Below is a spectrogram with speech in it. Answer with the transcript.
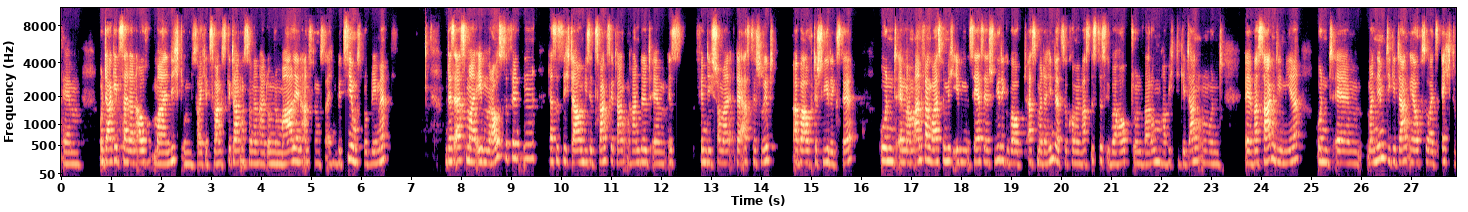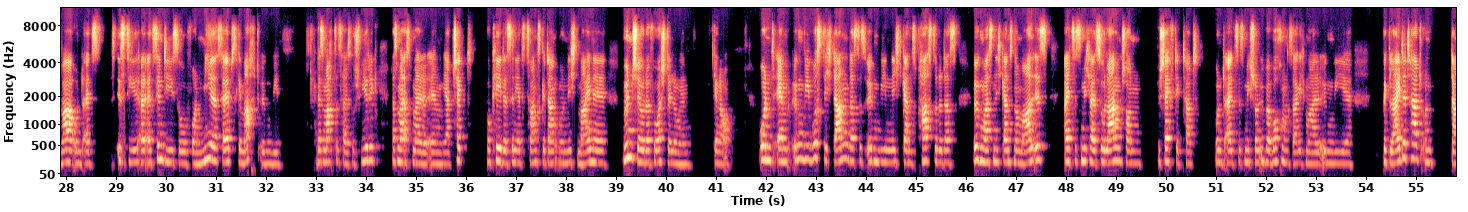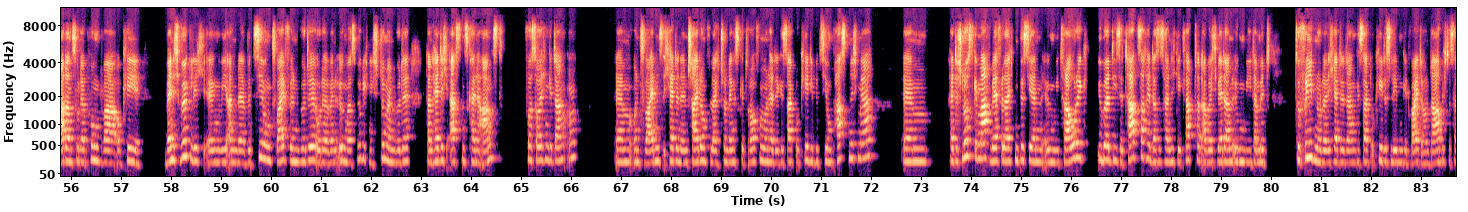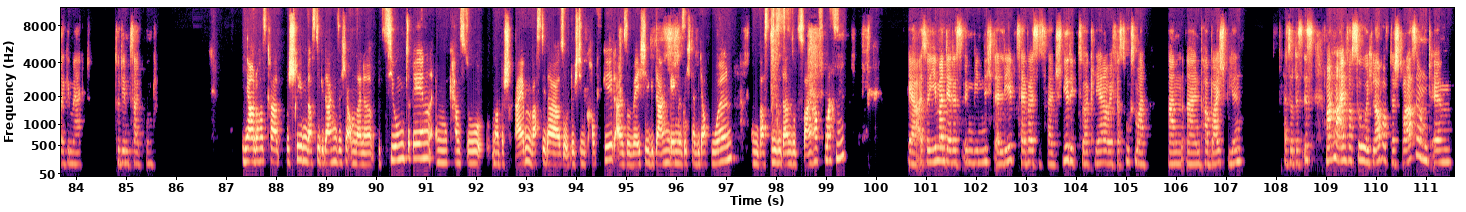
Ähm, und da geht's halt dann auch mal nicht um solche Zwangsgedanken, sondern halt um normale, in Anführungszeichen, Beziehungsprobleme. Und das erstmal eben rauszufinden, dass es sich da um diese Zwangsgedanken handelt, ähm, ist, finde ich, schon mal der erste Schritt, aber auch der schwierigste. Und ähm, am Anfang war es für mich eben sehr, sehr schwierig, überhaupt erstmal dahinter zu kommen. Was ist das überhaupt und warum habe ich die Gedanken und äh, was sagen die mir? Und ähm, man nimmt die Gedanken ja auch so als echt wahr und als ist die, als sind die so von mir selbst gemacht irgendwie. Das macht es halt so schwierig, dass man erstmal ähm, ja checkt, okay, das sind jetzt Zwangsgedanken und nicht meine Wünsche oder Vorstellungen. Genau. Und ähm, irgendwie wusste ich dann, dass das irgendwie nicht ganz passt oder dass irgendwas nicht ganz normal ist, als es mich halt so lang schon beschäftigt hat und als es mich schon über Wochen, sage ich mal, irgendwie begleitet hat. Und da dann so der Punkt war, okay, wenn ich wirklich irgendwie an der Beziehung zweifeln würde oder wenn irgendwas wirklich nicht stimmen würde, dann hätte ich erstens keine Angst vor solchen Gedanken. Ähm, und zweitens, ich hätte eine Entscheidung vielleicht schon längst getroffen und hätte gesagt, okay, die Beziehung passt nicht mehr. Ähm, hätte Schluss gemacht, wäre vielleicht ein bisschen irgendwie traurig über diese Tatsache, dass es halt nicht geklappt hat, aber ich wäre dann irgendwie damit zufrieden oder ich hätte dann gesagt, okay, das Leben geht weiter. Und da habe ich das halt gemerkt zu dem Zeitpunkt. Ja, und du hast gerade beschrieben, dass die Gedanken sich ja um deine Beziehung drehen. Ähm, kannst du mal beschreiben, was dir da so durch den Kopf geht? Also welche Gedankengänge sich da wiederholen und was diese dann so zwanghaft machen? Ja, also jemand, der das irgendwie nicht erlebt, selber ist es halt schwierig zu erklären, aber ich versuche es mal an ein paar Beispielen. Also das ist manchmal einfach so, ich laufe auf der Straße und ähm,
